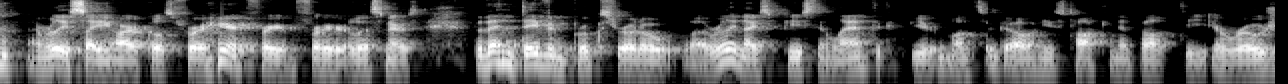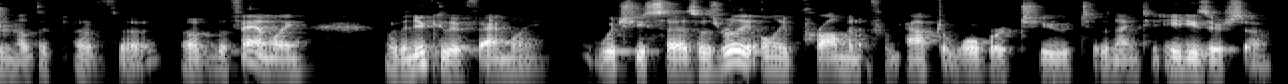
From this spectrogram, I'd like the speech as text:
A, I'm really citing articles for your for your for your listeners. But then David Brooks wrote a, a, really nice piece in Atlantic a few months ago, and he's talking about the erosion of the of the of the family, or the nuclear family, which he says was really only prominent from after World War II to the 1980s or so.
